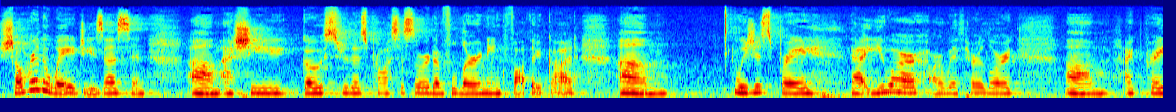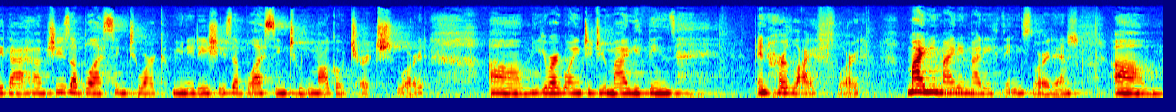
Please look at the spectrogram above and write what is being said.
show her the way, Jesus, and um, as she goes through this process, Lord, of learning, Father God. Um, we just pray that you are, are with her, Lord. Um, I pray that um, she's a blessing to our community. She's a blessing to Imago Church, Lord. Um, you are going to do mighty things in her life, Lord. Mighty, mighty, mighty things, Lord. And um,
